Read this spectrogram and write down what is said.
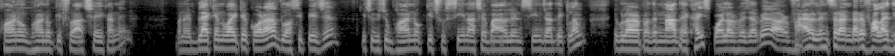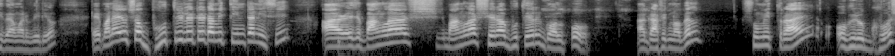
ভয়ানক ভয়ানক কিছু আছে এখানে। মানে ব্ল্যাক অ্যান্ড হোয়াইটে করা গ্লসি পেজে কিছু কিছু ভয়ানক কিছু সিন আছে ভায়োলেন্ট সিন যা দেখলাম। এগুলো আর আপনাদের না দেখাই স্পয়লার হয়ে যাবে। আর ভায়োলেন্সের আন্ডারে ফালাই দিবে আমার ভিডিও মানে সব ভূত রিলেটেড আমি তিনটা নিছি। আর এই যে বাংলার বাংলার সেরা ভূতের গল্প গ্রাফিক নভেল সুমিত রায়, অভিরূপ ঘোষ,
